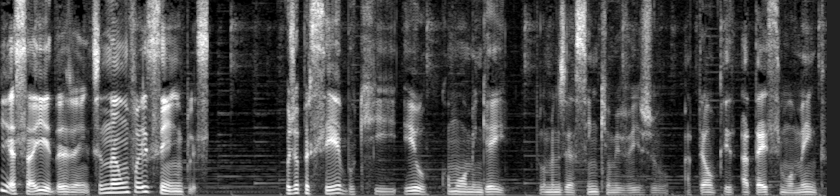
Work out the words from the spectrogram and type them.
E a saída, gente, não foi simples. Hoje eu percebo que eu, como homem gay, pelo menos é assim que eu me vejo até, até esse momento,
